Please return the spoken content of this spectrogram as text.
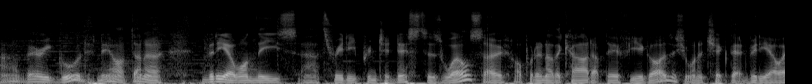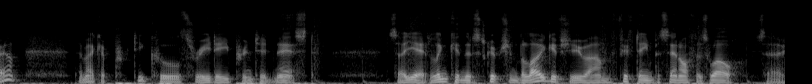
Uh, very good. Now I've done a video on these uh, 3D printed nests as well, so I'll put another card up there for you guys if you want to check that video out. They make a pretty cool 3D printed nest. So yeah, link in the description below gives you 15% um, off as well. So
